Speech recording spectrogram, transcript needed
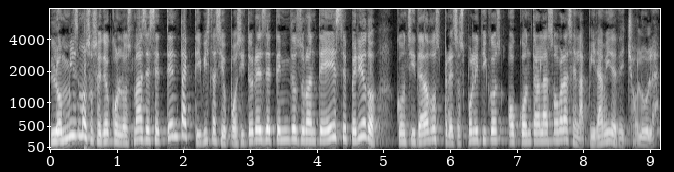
Lo mismo sucedió con los más de 70 activistas y opositores detenidos durante este periodo, considerados presos políticos o contra las obras en la pirámide de Cholula.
